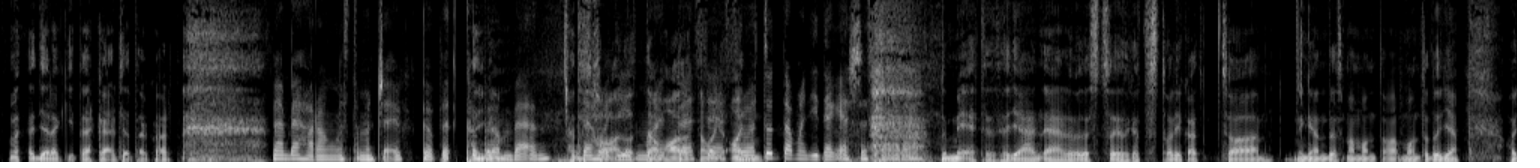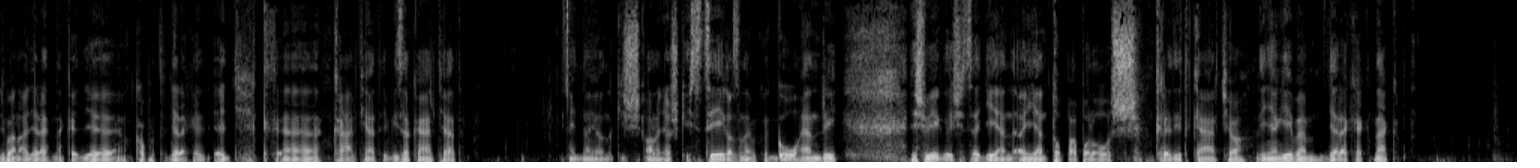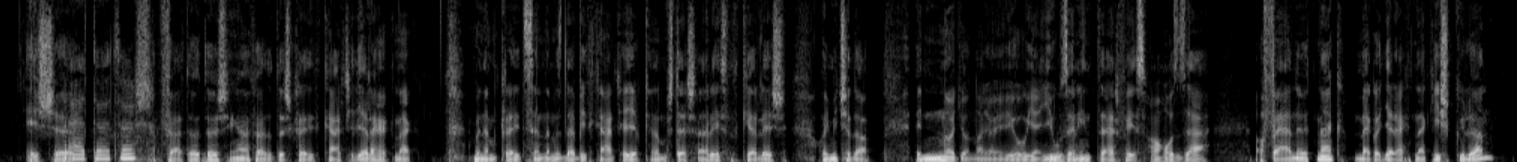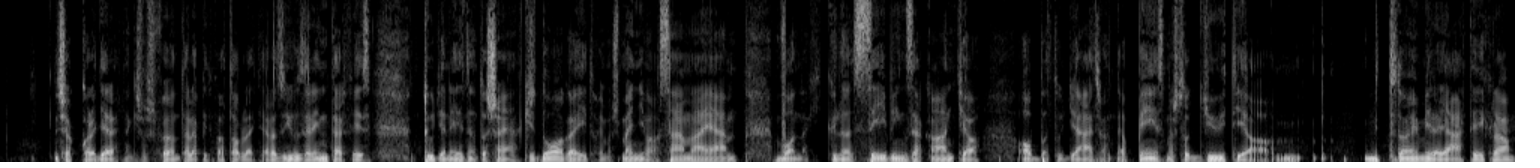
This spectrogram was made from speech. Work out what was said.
a gyerek hitelkártyát akart. Mert beharangoztam a csajok köbömben, hát de hallottam, hogy így majd hallottam, hogy róla. annyi- Tudtam, hogy ideges lesz arra. De miért, hogy el, ezt, ezeket a sztorikat? Szóval, igen, de ezt már mondta, mondtad, ugye, hogy van a gyereknek egy, kapott a gyerek egy, egy kártyát, egy vizakártyát, egy nagyon kis, aranyos kis cég, az a nevük, hogy GoHenry, és végül is ez egy ilyen, ilyen top-upolós kreditkártya lényegében gyerekeknek, és ö, Eltöltős. Feltöltős, igen, feltöltős kreditkártya gyerekeknek, ami nem kredit, szerintem ez debitkártya, egyébként most teljesen részletkérdés, hogy micsoda, egy nagyon-nagyon jó ilyen user interface van hozzá a felnőttnek, meg a gyereknek is külön, és akkor a gyereknek is most föl telepítve a tabletjára az user interface, tudja nézni ott a saját kis dolgait, hogy most mennyi van a számláján, van neki külön savings accountja, abba tudja átrakni a pénzt, most ott gyűjti a mit tudom én, mire játékra,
